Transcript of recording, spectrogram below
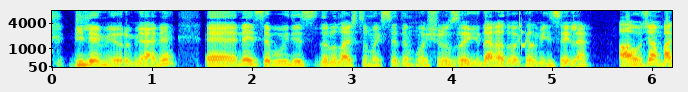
bilemiyorum yani. Ee, neyse bu videoyu sizlere ulaştırmak istedim hoşunuza gider hadi bakalım iyi seyirler. Aa hocam bak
